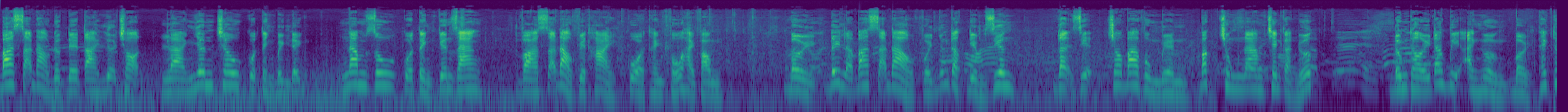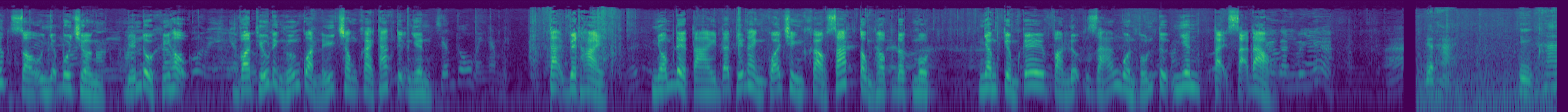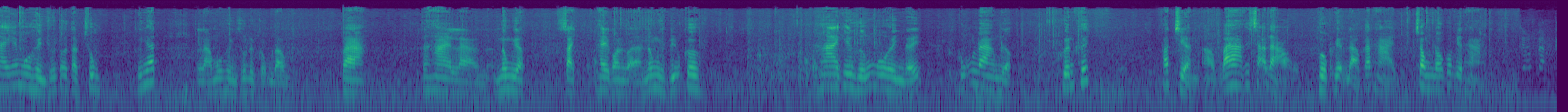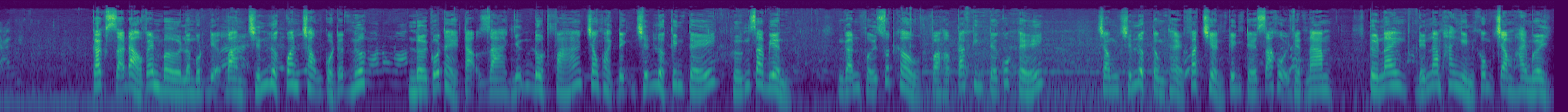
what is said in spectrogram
Ba xã đảo được đề tài lựa chọn là Nhân Châu của tỉnh Bình Định, Nam Du của tỉnh Kiên Giang và xã đảo Việt Hải của thành phố Hải Phòng. Bởi đây là ba xã đảo với những đặc điểm riêng, đại diện cho ba vùng miền Bắc Trung Nam trên cả nước. Đồng thời đang bị ảnh hưởng bởi thách thức do ô nhiễm môi trường, biến đổi khí hậu và thiếu định hướng quản lý trong khai thác tự nhiên. Tại Việt Hải, nhóm đề tài đã tiến hành quá trình khảo sát tổng hợp đợt 1 nhằm kiểm kê và lượng giá nguồn vốn tự nhiên tại xã đảo. Việt Hải thì hai cái mô hình chúng tôi tập trung thứ nhất là mô hình du lịch cộng đồng và thứ hai là nông nghiệp sạch hay còn gọi là nông nghiệp hữu cơ. Hai cái hướng mô hình đấy cũng đang được khuyến khích phát triển ở ba cái xã đảo thuộc huyện đảo Cát Hải trong đó có Việt Hải. Các xã đảo ven bờ là một địa bàn chiến lược quan trọng của đất nước, nơi có thể tạo ra những đột phá trong hoạch định chiến lược kinh tế hướng ra biển, gắn với xuất khẩu và hợp tác kinh tế quốc tế. Trong chiến lược tổng thể phát triển kinh tế xã hội Việt Nam từ nay đến năm 2020.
